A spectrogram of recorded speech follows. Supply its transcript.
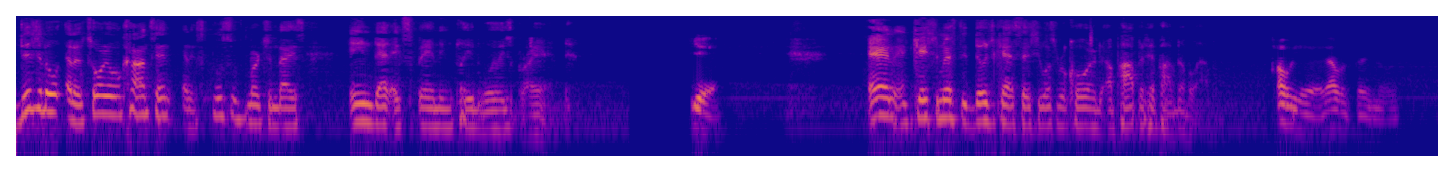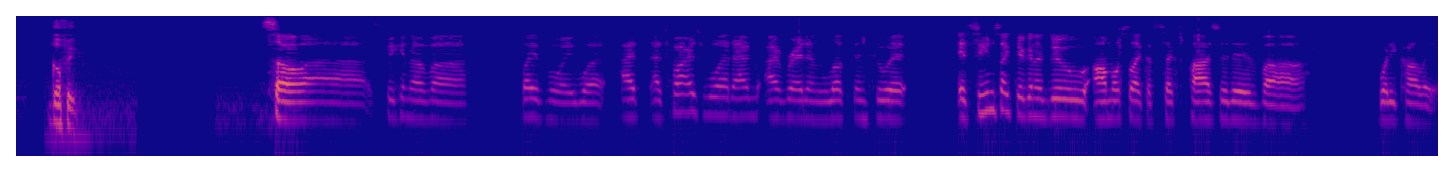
digital editorial content, and exclusive merchandise aimed at expanding Playboy's brand. Yeah. And in case you missed it, Doja Cat said she wants to record a pop and hip hop double album. Oh yeah, that was great news. Go figure. So, uh, speaking of, uh, Playboy, what, I, as far as what I've, I've read and looked into it, it seems like they're gonna do almost like a sex positive, uh, what do you call it?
